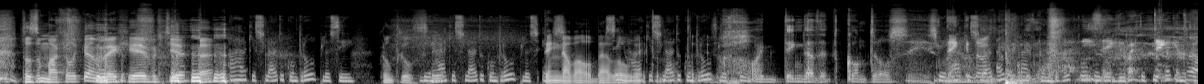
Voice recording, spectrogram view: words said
dat is een makkelijke. Een weggevertje. hè. A haakje sluiten Ctrl plus C. Ctrl-C. B haakje sluiten Ctrl plus X. Ik denk dat C wel sluiten is. plus T. oh, ik denk dat het Ctrl-C is. D haakje sluiten elke vraag kan gevolgd worden door directe feedback en het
